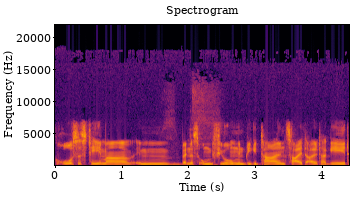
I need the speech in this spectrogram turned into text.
großes Thema, im, wenn es um Führung im digitalen Zeitalter geht,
